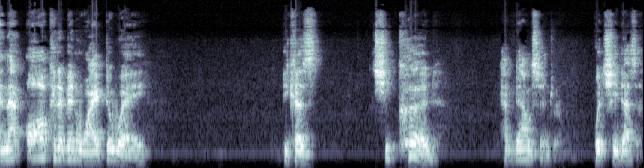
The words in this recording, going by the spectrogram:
And that all could have been wiped away because she could have Down syndrome, which she doesn't.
